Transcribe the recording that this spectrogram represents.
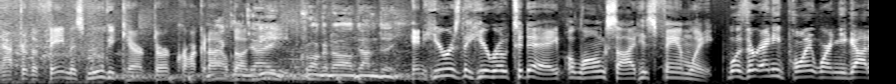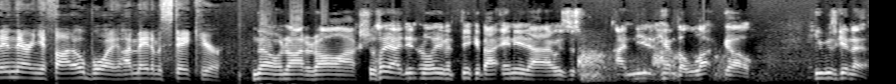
after the famous movie character Crocodile Michael Dundee. J. Crocodile Dundee. And here is the hero today alongside his family. Was there any point when you got in there and you thought, oh boy, I made a mistake here? No, not at all, actually. I didn't really even think about any of that. I was just, I needed him to let go. He was going to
